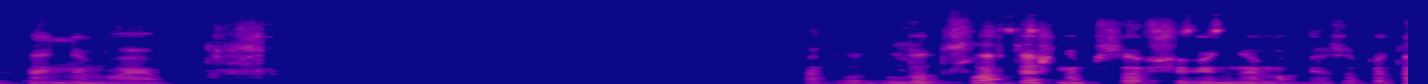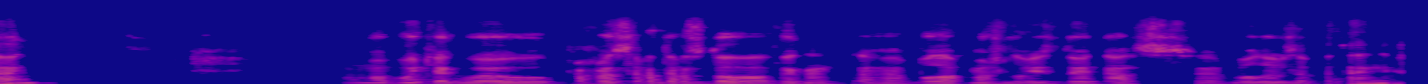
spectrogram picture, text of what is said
Питань немає. Так, Владислав теж написав, що він не має запитань. Ну, Мабуть, якби у професора Дроздова виник, е, була б можливість доєднатися, були б запитання.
